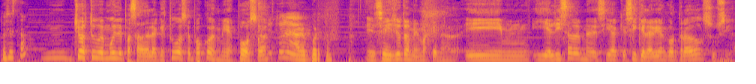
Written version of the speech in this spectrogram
¿Tú has estado? Mm, Yo estuve muy de pasada, la que estuvo hace poco es mi esposa. Yo estuve en el aeropuerto. Eh, sí, yo también, más que nada. Y, y Elizabeth me decía que sí, que la había encontrado sucia.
